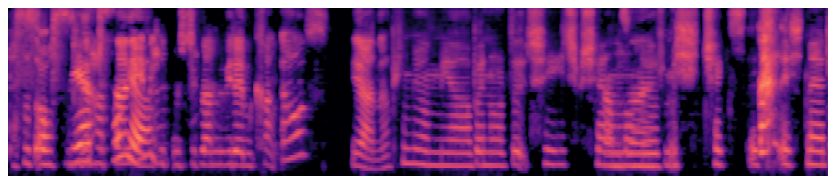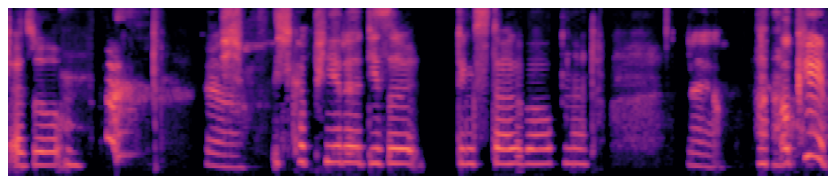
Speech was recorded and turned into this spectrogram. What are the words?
das ist auch sehr hastaneye teuer. gitmiştik? Ben mi wieder im Krankenhaus? Ya ne? Hiçbir şey Kann sein. anlamıyorum. Ich check's echt, echt nicht. Also mm, Ja, ich kapiere diese Dings da überhaupt nicht. naja. Okay,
